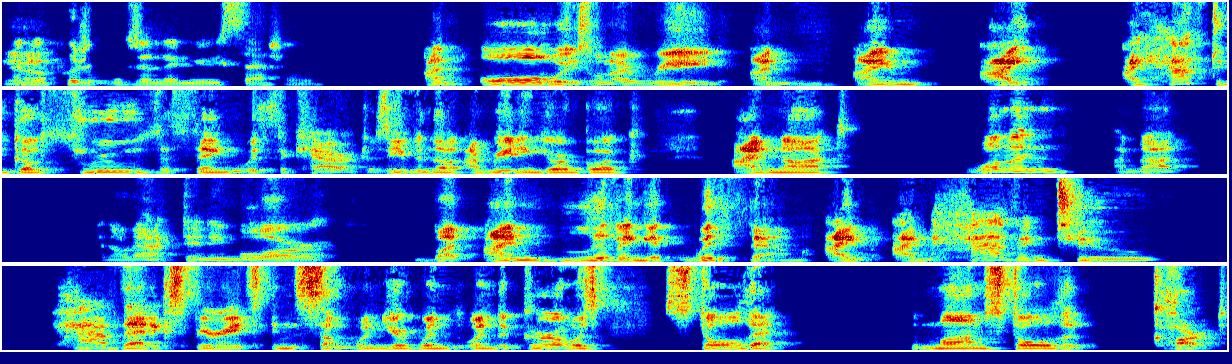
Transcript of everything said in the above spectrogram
yeah. and you're putting it in a new setting. I'm always when i read i'm i'm i I have to go through the thing with the characters. Even though I'm reading your book, I'm not a woman, I'm not, I don't act anymore, but I'm living it with them. I, I'm having to have that experience in some when you're when when the girl was stole that the mom stole the cart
